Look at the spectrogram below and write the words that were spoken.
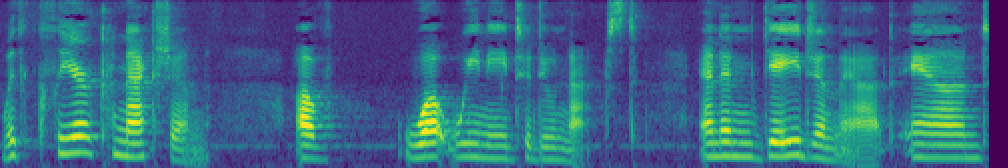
with clear connection of what we need to do next, and engage in that and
